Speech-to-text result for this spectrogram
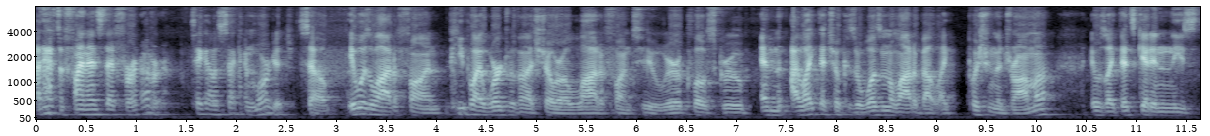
I'd have to finance that forever, take out a second mortgage. So it was a lot of fun. People I worked with on that show were a lot of fun too. We were a close group. And I liked that show because it wasn't a lot about like pushing the drama. It was like let's get in these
